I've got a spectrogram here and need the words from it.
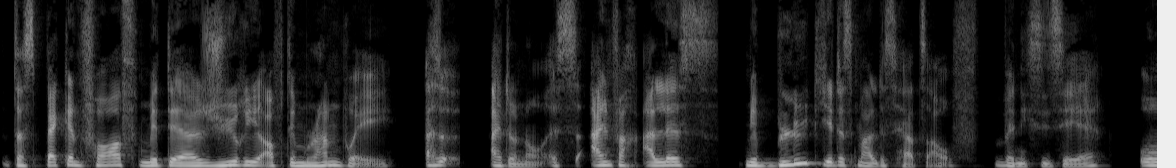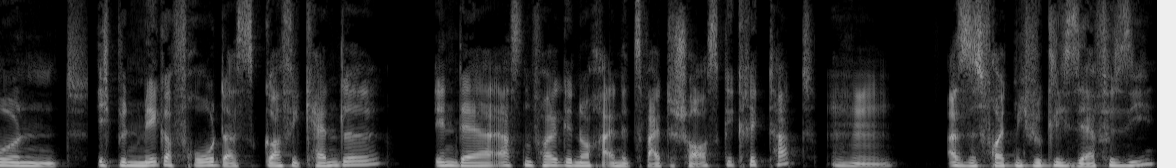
das Back and Forth mit der Jury auf dem Runway. Also, I don't know, es ist einfach alles, mir blüht jedes Mal das Herz auf, wenn ich sie sehe. Und ich bin mega froh, dass Gothy Kendall in der ersten Folge noch eine zweite Chance gekriegt hat. Mhm. Also es freut mich wirklich sehr für sie.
